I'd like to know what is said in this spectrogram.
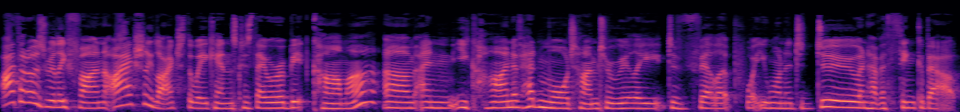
I thought it was really fun. I actually liked the weekends because they were a bit calmer, um, and you kind of had more time to really develop what you wanted to do and have a think about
